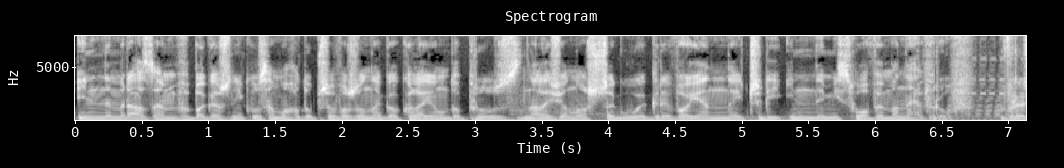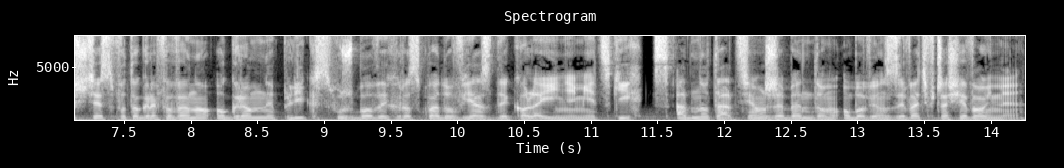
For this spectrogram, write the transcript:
Innym razem w bagażniku samochodu przewożonego koleją do Prus znaleziono szczegóły gry wojennej, czyli innymi słowy manewrów. Wreszcie sfotografowano ogromny plik służbowych rozkładów jazdy kolei niemieckich z adnotacją, że będą obowiązywać w czasie wojny.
